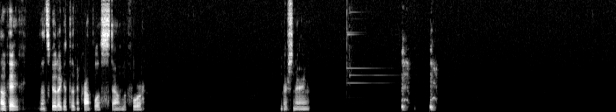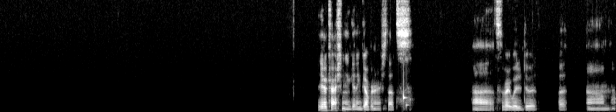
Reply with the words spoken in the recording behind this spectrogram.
okay, that's good. I get the necropolis down before mercenary. They are trashing and getting governors. That's uh, that's the right way to do it. But um,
